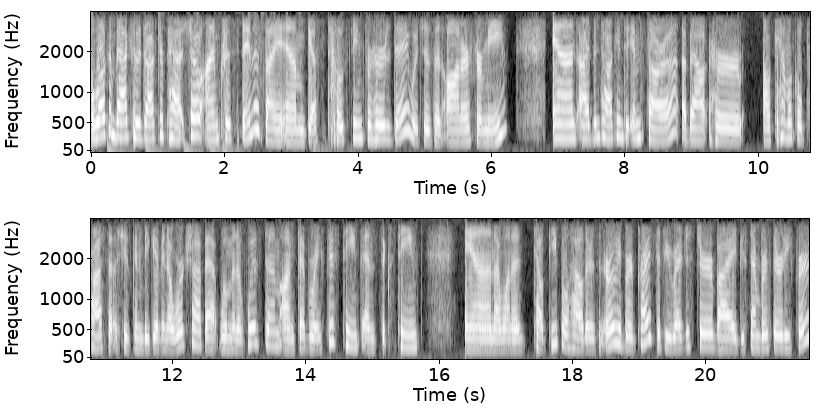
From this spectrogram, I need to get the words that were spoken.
Welcome back to the Dr. Pat Show. I'm Kris Steinnes. I am guest hosting for her today, which is an honor for me. And I've been talking to Imsara about her alchemical process. She's going to be giving a workshop at Women of Wisdom on February 15th and 16th. And I want to tell people how there's an early bird price if you register by December 31st.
